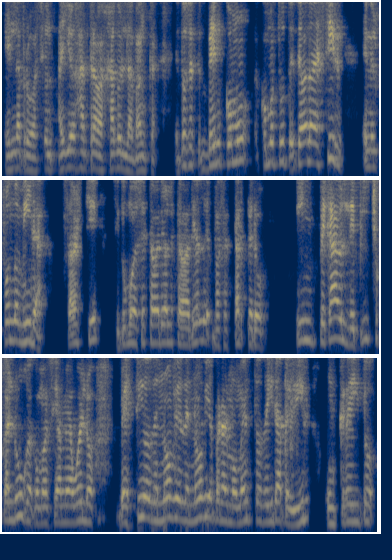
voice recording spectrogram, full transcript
en la aprobación. Ellos han trabajado en la banca. Entonces ven cómo, cómo tú te, te, van a decir, en el fondo, mira, ¿sabes qué? Si tú mueves esta variable, esta variable, vas a estar, pero impecable, picho caluga, como decía mi abuelo, vestido de novio de novia para el momento de ir a pedir un crédito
